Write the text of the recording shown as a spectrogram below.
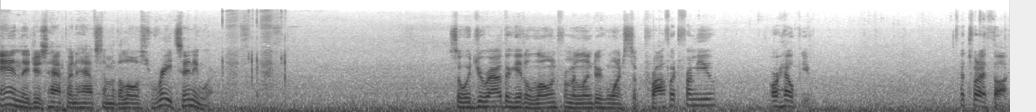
And they just happen to have some of the lowest rates anywhere. So, would you rather get a loan from a lender who wants to profit from you or help you? That's what I thought.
